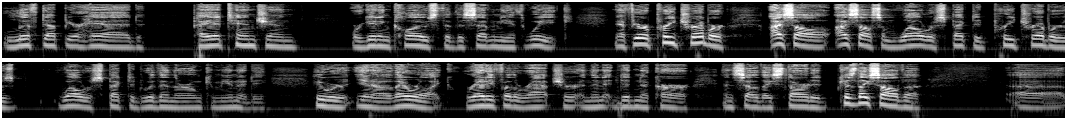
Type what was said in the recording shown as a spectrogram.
lift up your head, pay attention. We're getting close to the 70th week. Now, if you're a pre-tribber, I saw I saw some well-respected pre-tribbers, well-respected within their own community, who were you know they were like ready for the rapture, and then it didn't occur, and so they started because they saw the uh,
